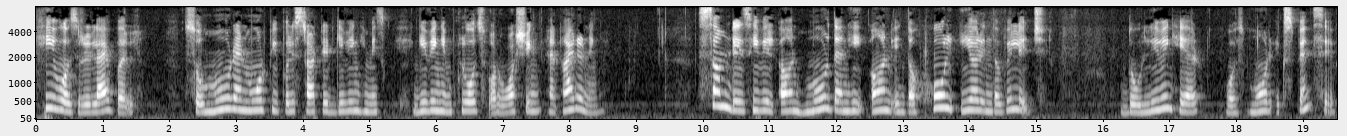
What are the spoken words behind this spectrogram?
He was reliable, so more and more people started giving him his, giving him clothes for washing and ironing. Some days he will earn more than he earned in the whole year in the village though living here was more expensive.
